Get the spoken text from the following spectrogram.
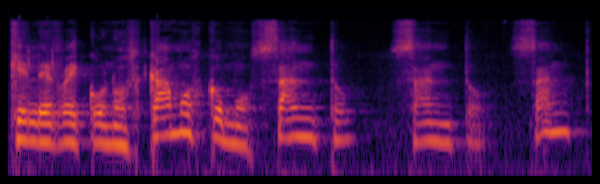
Que le reconozcamos como santo, santo, santo,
